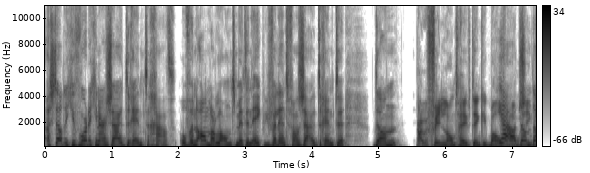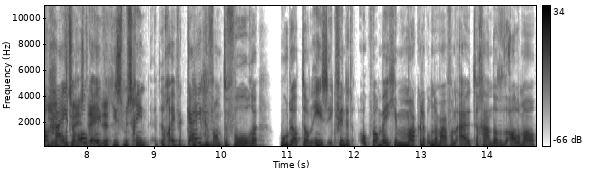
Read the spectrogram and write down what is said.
stel dat je voor dat je naar Zuid-Drenthe gaat. Of een ander land met een equivalent van Zuid-Drenthe. Dan Nou, Finland heeft denk ik behalve ja, dan, dan ga je toch ook steden- eventjes misschien nog even kijken van tevoren hoe dat dan is. Ik vind het ook wel een beetje makkelijk om er maar van uit te gaan dat het allemaal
